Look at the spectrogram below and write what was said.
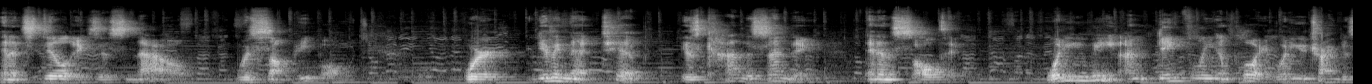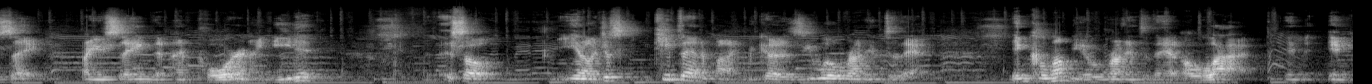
and it still exists now with some people, where giving that tip is condescending and insulting. What do you mean? I'm gainfully employed. What are you trying to say? Are you saying that I'm poor and I need it? So, you know, just keep that in mind because you will run into that. In Colombia, we run into that a lot. In, in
